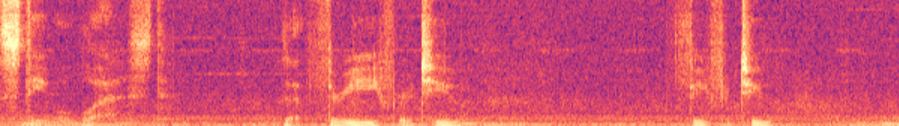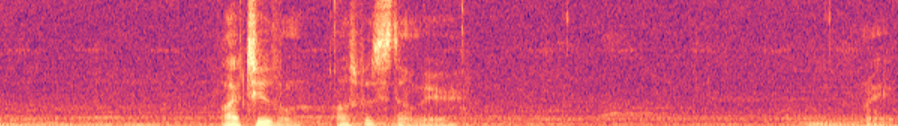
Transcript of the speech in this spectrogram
Unstable blast. Is that three for two? Three for two. I have two of them. I'll just put stone barrier. Right.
